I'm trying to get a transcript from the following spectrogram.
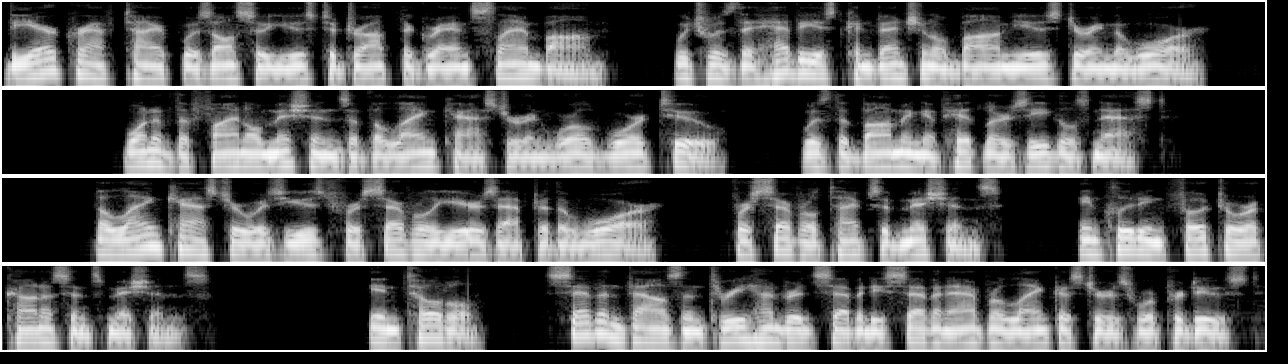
The aircraft type was also used to drop the Grand Slam bomb, which was the heaviest conventional bomb used during the war. One of the final missions of the Lancaster in World War II was the bombing of Hitler's Eagle's Nest. The Lancaster was used for several years after the war, for several types of missions, including photo reconnaissance missions. In total, 7,377 Avro Lancasters were produced.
